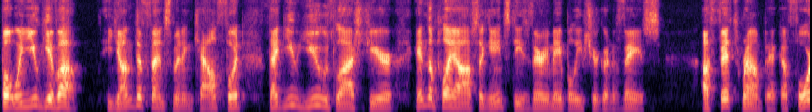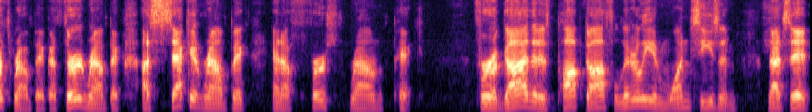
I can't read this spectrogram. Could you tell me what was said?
but when you give up a young defenseman in Cal Foote that you used last year in the playoffs against these very Maple Leafs you're going to face. A fifth round pick, a fourth round pick, a third round pick, a second round pick, and a first round pick. For a guy that has popped off literally in one season, that's it.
